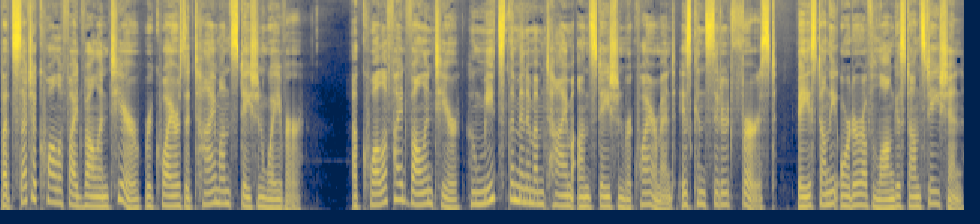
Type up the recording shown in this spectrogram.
but such a qualified volunteer requires a time on station waiver. A qualified volunteer who meets the minimum time on station requirement is considered first, based on the order of longest on station.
